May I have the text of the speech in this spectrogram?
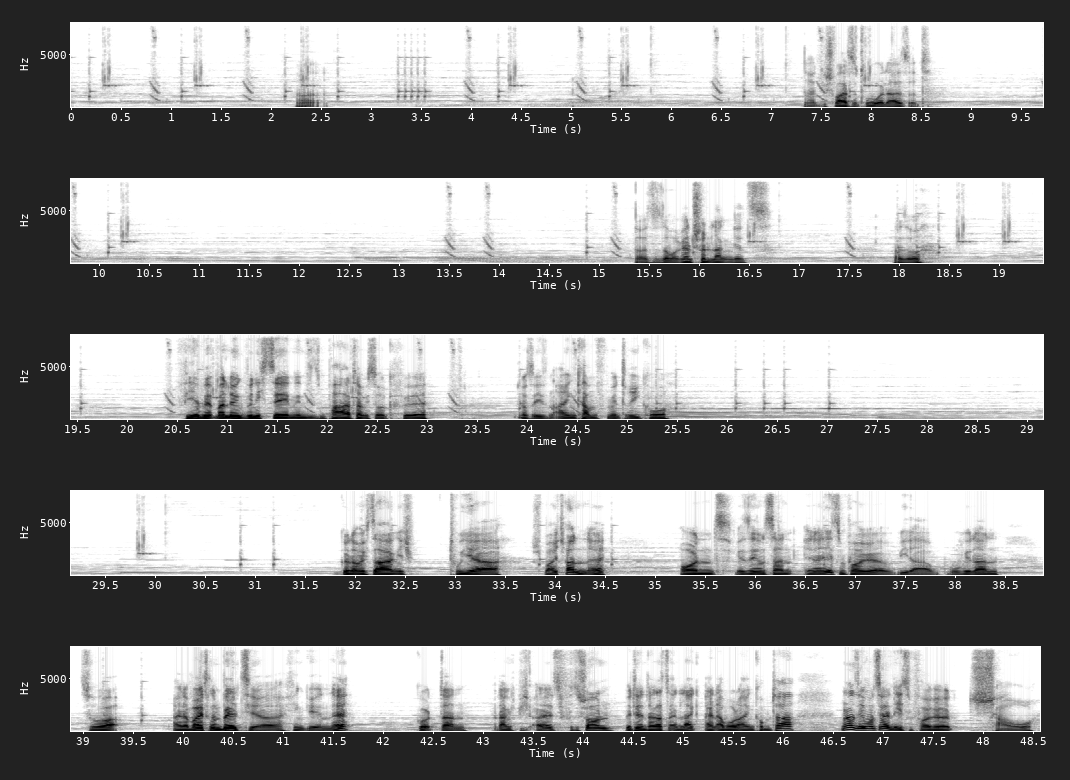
Ja, die schwarze Truhe, da ist es. Das ist aber ganz schön lang jetzt. Also viel wird man irgendwie nicht sehen in diesem Part, habe ich so ein Gefühl. Also diesen Einkampf mit Rico. Genau, ich sagen, ich tue ja speichern, ne? Und wir sehen uns dann in der nächsten Folge wieder, wo wir dann zu einer weiteren Welt hier hingehen, ne? Gut, dann bedanke ich mich alle fürs Zuschauen. Bitte hinterlasst ein Like, ein Abo oder einen Kommentar. Und dann sehen wir uns in der nächsten Folge. Ciao.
